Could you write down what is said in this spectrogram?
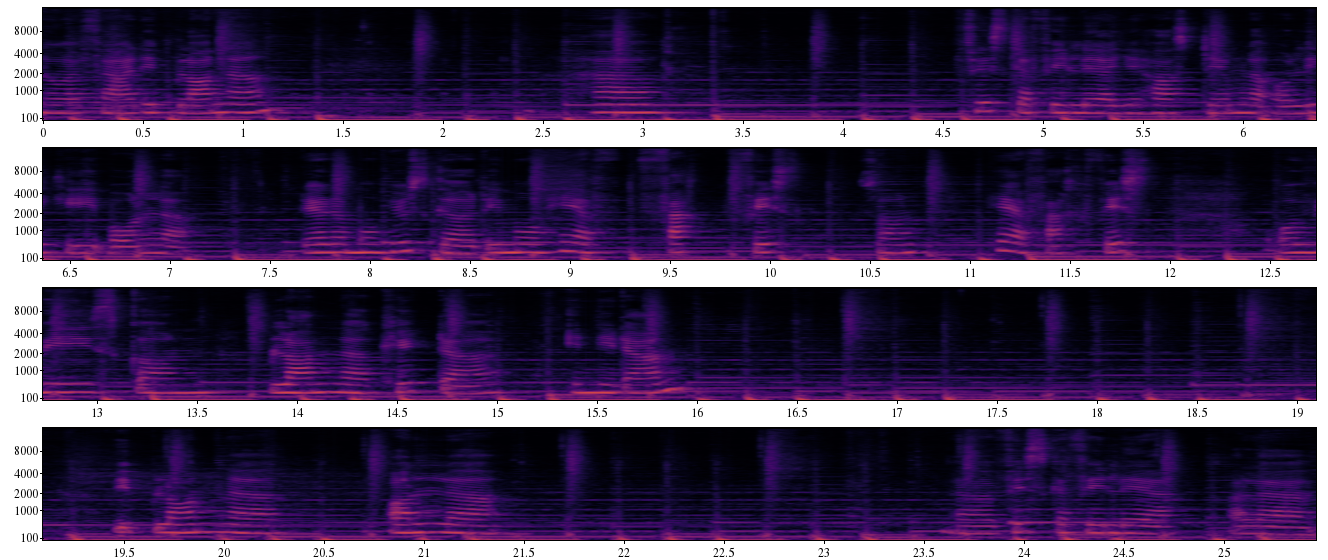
Nå er ferdig blandet. Her fiskefilet jeg har stimlet og ligger i boller. Dere må huske de må ha fisk, sånn. Her fisk. Og vi skal blande krydder inn i den. Vi blander alle uh, fiskefilet eller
